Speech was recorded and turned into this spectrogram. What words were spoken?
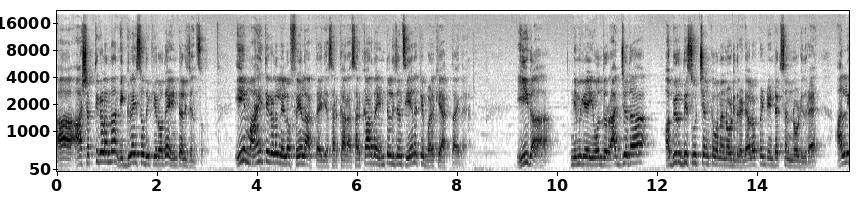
ಆ ಆ ಶಕ್ತಿಗಳನ್ನು ನಿಗ್ರಹಿಸೋದಕ್ಕಿರೋದೇ ಇಂಟೆಲಿಜೆನ್ಸು ಈ ಮಾಹಿತಿಗಳಲ್ಲಿ ಎಲ್ಲೋ ಫೇಲ್ ಆಗ್ತಾ ಇದೆಯಾ ಸರ್ಕಾರ? ಸರ್ಕಾರದ ಇಂಟೆಲಿಜೆನ್ಸ್ ಏನಕ್ಕೆ ಬಳಕೆ ಆಗ್ತಾ ಇದೆ? ಈಗ ನಿಮಗೆ ಈ ಒಂದು ರಾಜ್ಯದ ಅಭಿವೃದ್ಧಿ ಸೂಚ್ಯಂಕವನ್ನು ನೋಡಿದರೆ ಡೆವಲಪ್ಮೆಂಟ್ ಇಂಡೆಕ್ಸನ್ನು ನೋಡಿದರೆ ಅಲ್ಲಿ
